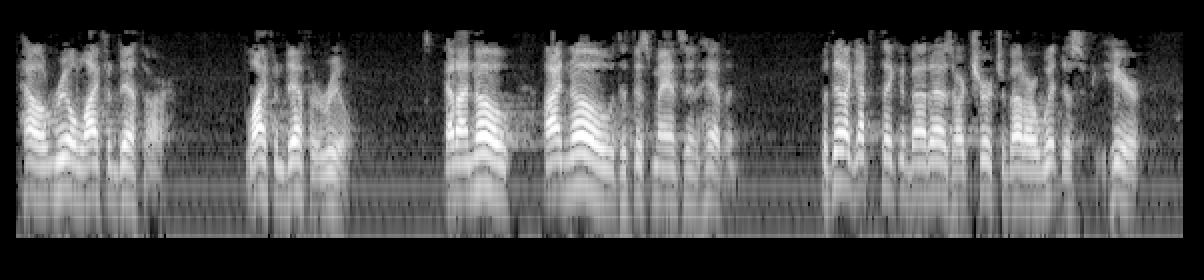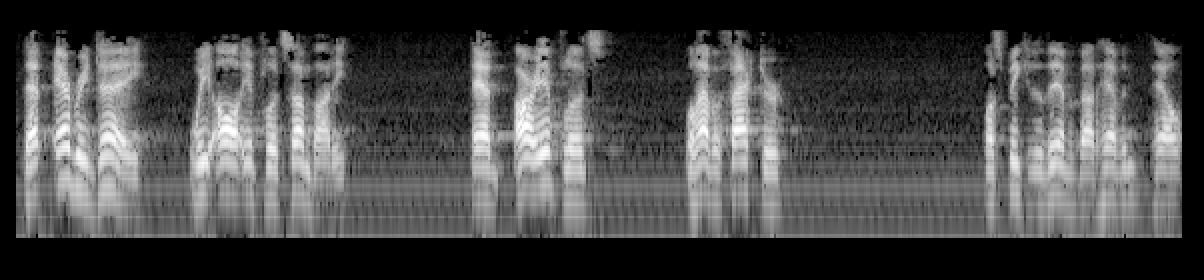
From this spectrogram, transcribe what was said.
how real life and death are. Life and death are real. And I know, I know that this man's in heaven. But then I got to thinking about us, our church, about our witness here, that every day we all influence somebody, and our influence will have a factor on speaking to them about heaven, hell,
